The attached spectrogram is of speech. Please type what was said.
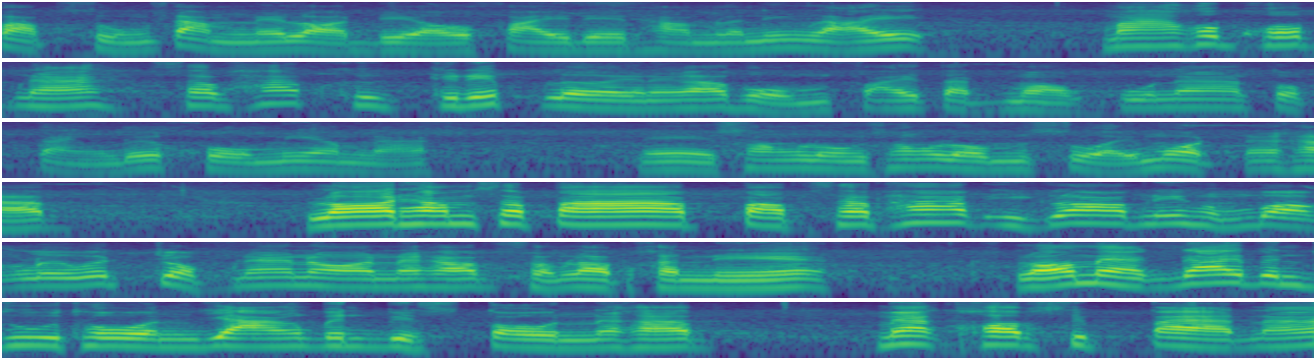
ปรับสูงต่ำในหลอดเดียว ไฟ daytime running light มาครบๆนะ สภาพคือกริปเลยนะครับผมไฟตัดหมอกคู่หน้าตกแต่งด้วยโครเมียมนะนี่ช่องลงช่องลมสวยหมดนะครับ รอทำสปาปรับสภาพอีกรอบนี้ผมบอกเลยว่าจบแน่นอนนะครับสำหรับคันนี้ล้อแม็กได้เป็นทูโทนยางเป็นบิดสโตนนะครับแม็กขอบ 18 นะ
